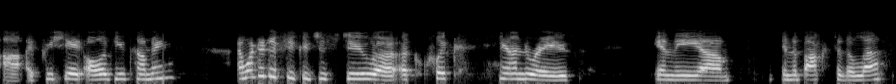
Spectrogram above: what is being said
uh, I appreciate all of you coming. I wondered if you could just do a, a quick hand raise in the, um, in the box to the left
